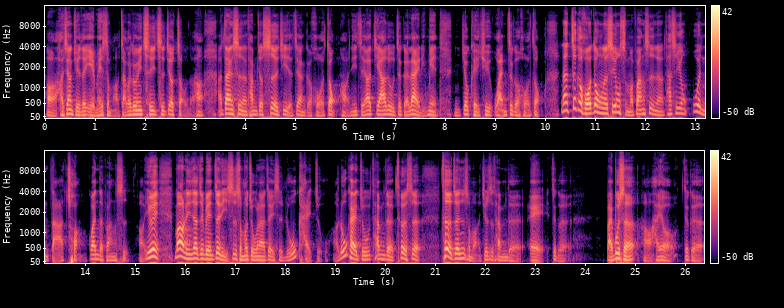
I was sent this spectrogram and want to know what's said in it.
哦，好像觉得也没什么，找个东西吃一吃就走了哈啊！但是呢，他们就设计了这样一个活动哈，你只要加入这个赖里面，你就可以去玩这个活动。那这个活动呢是用什么方式呢？它是用问答闯关的方式啊，因为茂林在这边，这里是什么族呢？这里是卢凯族啊，卢凯族他们的特色特征是什么？就是他们的哎这个。百步蛇，好，还有这个，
